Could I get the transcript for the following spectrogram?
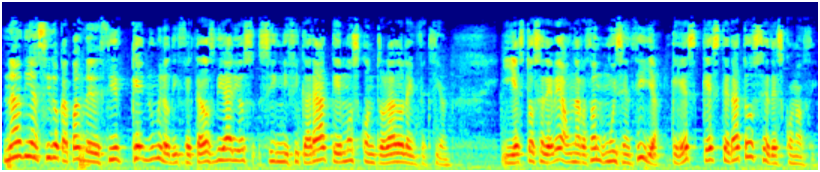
nadie ha sido capaz de decir qué número de infectados diarios significará que hemos controlado la infección. Y esto se debe a una razón muy sencilla, que es que este dato se desconoce.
